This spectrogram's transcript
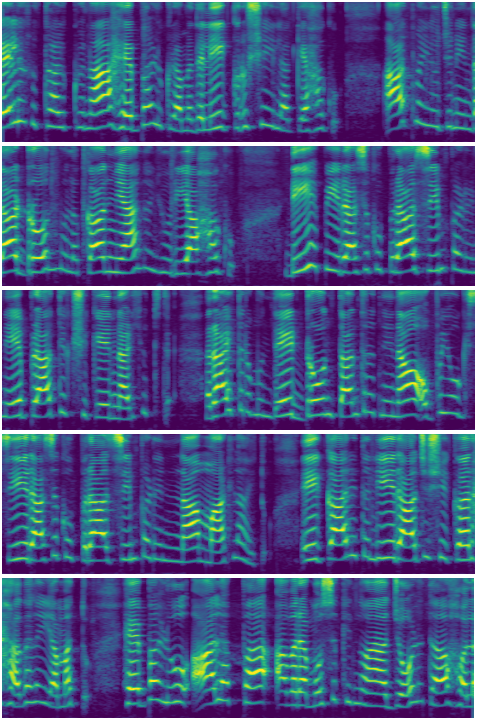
ಬೇಲೂರು ತಾಲೂಕಿನ ಹೆಬ್ಬಾಳು ಗ್ರಾಮದಲ್ಲಿ ಕೃಷಿ ಇಲಾಖೆ ಹಾಗೂ ಆತ್ಮ ಯೋಜನೆಯಿಂದ ಡ್ರೋನ್ ಮೂಲಕ ನ್ಯಾನ ಯೂರಿಯಾ ಹಾಗೂ ಡಿಎಪಿ ರಸಗೊಬ್ಬರ ಸಿಂಪಡಣೆ ಪ್ರಾತ್ಯಕ್ಷಿಕೆ ನಡೆಯುತ್ತಿದೆ. ರೈತರ ಮುಂದೆ ಡ್ರೋನ್ ತಂತ್ರಜ್ಞಾನ ಉಪಯೋಗಿಸಿ ರಸಗೊಬ್ಬರ ಸಿಂಪಡಣೆಯನ್ನ ಮಾಡಲಾಯಿತು. ಈ ಕಾರ್ಯದಲ್ಲಿ ರಾಜಶೇಖರ್ ಹಗಲಯ್ಯ ಮತ್ತು ಹೆಬ್ಬಾಳು ಆಲಪ್ಪ ಅವರ ಮುಸುಕಿನ ಜೋಳದ ಹೊಲ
